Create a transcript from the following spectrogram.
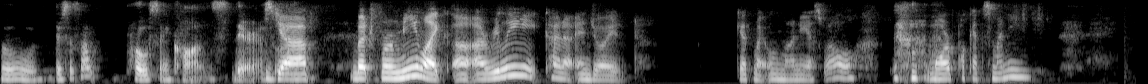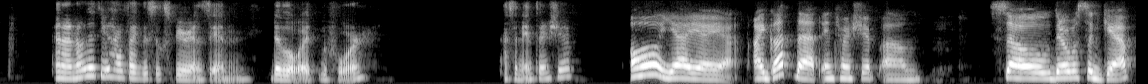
oh there's some pros and cons there well. Yeah, but for me like uh, I really kind of enjoy it. Get my own money as well, more pockets money. And I know that you have like this experience in Deloitte before as an internship. Oh yeah, yeah, yeah. I got that internship. Um, so there was a gap,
